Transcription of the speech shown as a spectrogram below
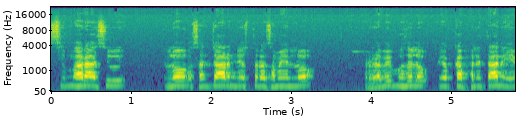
సింహరాశిలో సంచారం చేస్తున్న సమయంలో రవి బుధుల యొక్క ఫలితాన్ని ఏ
